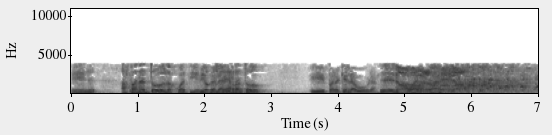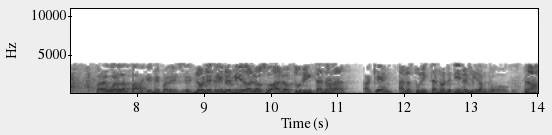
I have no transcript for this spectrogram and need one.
eh, afanan todos los cuatíes, vio que le ¿Sí? agarran todo. ¿Y para quién laburan? Eh, no, No, bueno, no no. sé, Para el guardaparque, me parece. no. No le Sí. tienen miedo a los, a los turistas, nada. ¿A quién? A los turistas no le tienen Yo miedo. tampoco. No,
